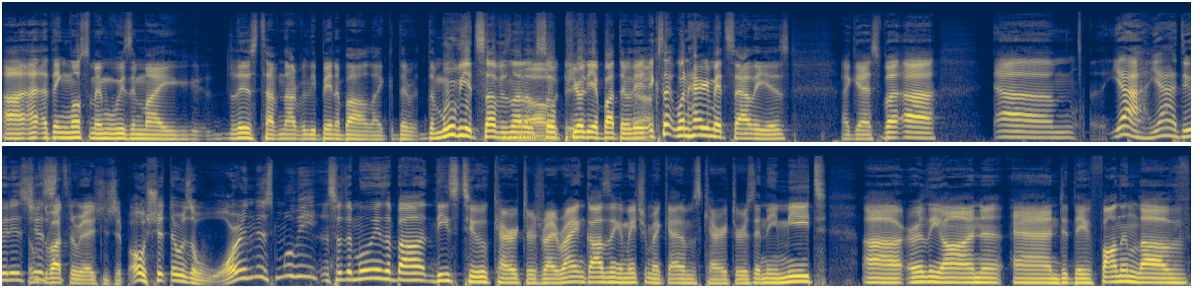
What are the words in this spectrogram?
Uh, I, I think most of my movies in my list have not really been about like the the movie itself is not No, so dude. purely about the relationship, Yeah. except when Harry Met Sally is, I guess. But uh, um, yeah, yeah, dude, it's It just about the relationship. Oh shit! There was a war in this movie. so the movie is about these two characters, right? Ryan Gosling and Rachel McAdams characters, and they meet uh, early on, and they fall in love,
